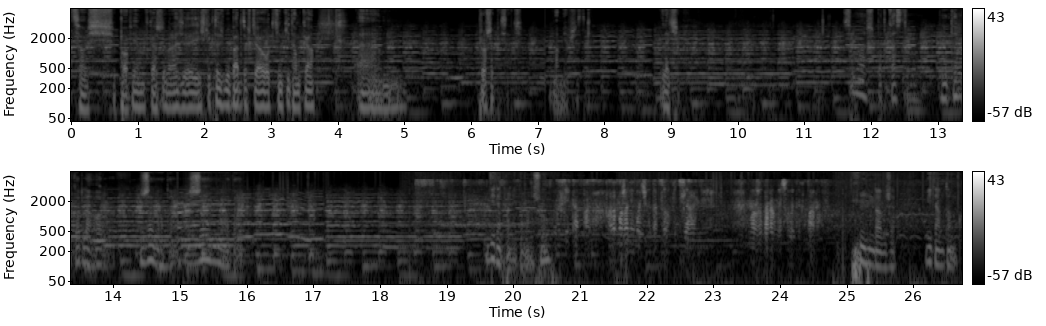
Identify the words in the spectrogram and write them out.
coś powiem. W każdym razie, jeśli ktoś by bardzo chciał odcinki Tomka, proszę pisać. Mam je wszystkie. Lecimy. Słuchasz podcastu nie tylko dla orłów. Żenada, żenada. Witam panie Tomaszu. Witam pana, ale może nie bądźmy tacy oficjalni. Może darujmy sobie tych panów. Hmm, dobrze. Witam Tomku.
